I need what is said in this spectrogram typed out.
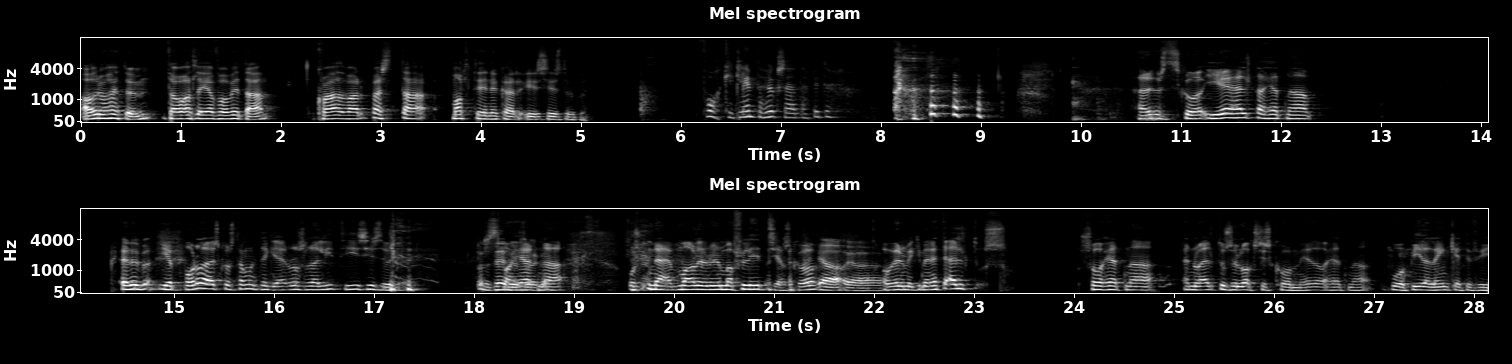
Áður og hættum, þá ætla ég að fá að vita hvað var besta máltíðin ykkar í síðustu viku? Fokk, ég glemt að hugsa þetta, býtu Það er, veist, sko, ég held að hérna er ég borðaði sko stangandi ekki rosalega lítið í síðustu viku. Og hérna og, nei, málið er við erum að flytja sko. Já, já, já. og við erum ekki með neitt eldús svo hérna er nú eldúsi loksis komið og hérna búið að býða lengi eftir því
